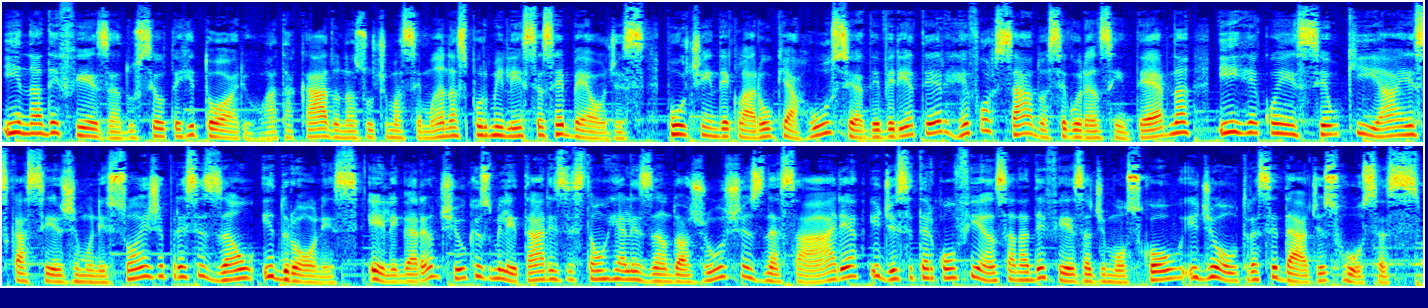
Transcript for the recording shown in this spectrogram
e na defesa do seu território, atacado nas últimas semanas por milícias rebeldes. Putin declarou que a Rússia deveria ter reforçado a segurança interna e reconheceu que há escassez de munições de precisão e drones. Ele garantiu que os militares estão realizando ajustes nessa área e disse ter confiança na defesa de Moscou e de outras cidades russas.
